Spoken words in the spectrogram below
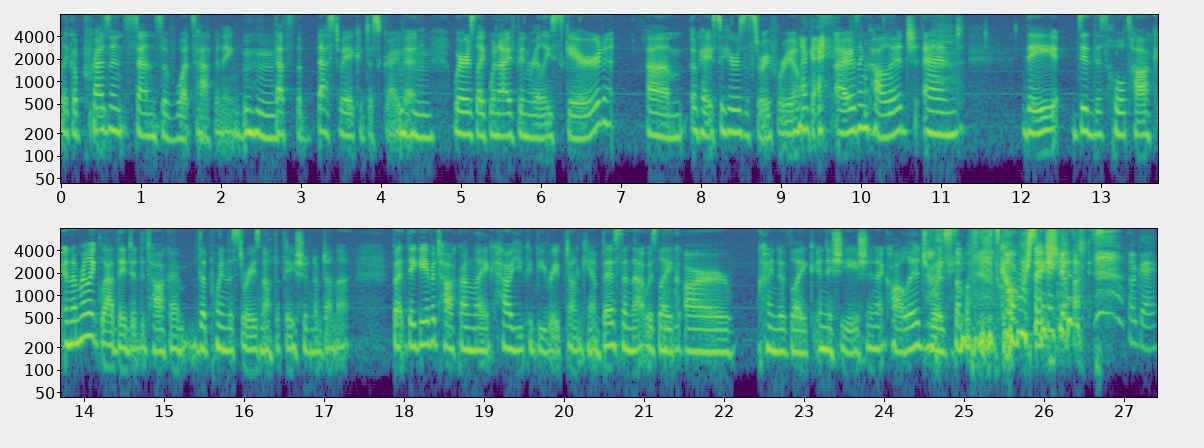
Like a present sense of what's happening. Mm-hmm. That's the best way I could describe it. Whereas, like when I've been really scared, um, okay, so here's a story for you. Okay. I was in college and they did this whole talk, and I'm really glad they did the talk. I'm, the point of the story is not that they shouldn't have done that, but they gave a talk on like how you could be raped on campus, and that was like our kind of like initiation at college was some of these conversations. okay.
